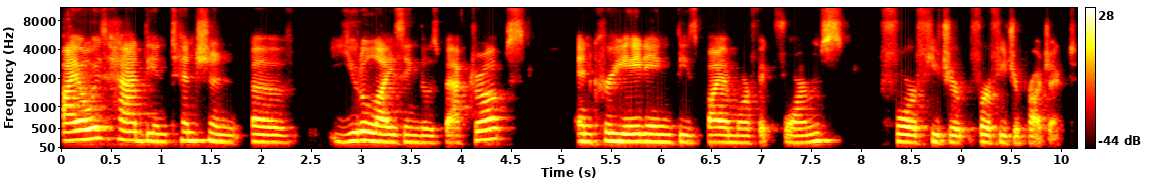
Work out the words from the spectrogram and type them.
I always had the intention of utilizing those backdrops and creating these biomorphic forms for future for a future project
